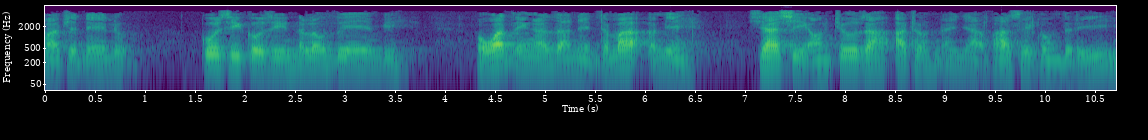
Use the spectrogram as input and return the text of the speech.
မှာဖြစ်တယ်လို့ကိုယ်စီကိုယ်စီနှလုံးသွင်းပြီး ဘဝသင်္ကန်းစာနဲ့ဓမ္မအမြင်ရရှိအောင်ကြိုးစားအထောက်နိုင်ကြပါစေကုန်သတည်း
